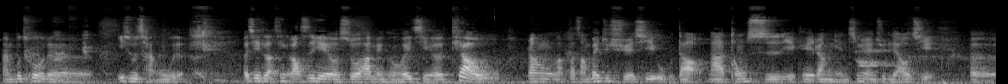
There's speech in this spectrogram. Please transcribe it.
蛮不错的 艺术产物的，而且老听老师也有说，他们可能会结合跳舞，让老长辈去学习舞蹈，那同时也可以让年轻人去了解，呃，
